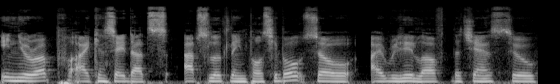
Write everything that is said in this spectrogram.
in Europe, I can say that's absolutely impossible. So I really love the chance to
